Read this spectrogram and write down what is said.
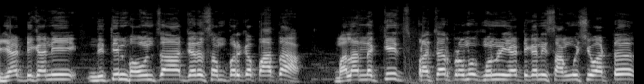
या ठिकाणी नितीन भाऊंचा जनसंपर्क पाहता मला नक्कीच प्रचार प्रमुख म्हणून या ठिकाणी सांगूशी वाटतं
